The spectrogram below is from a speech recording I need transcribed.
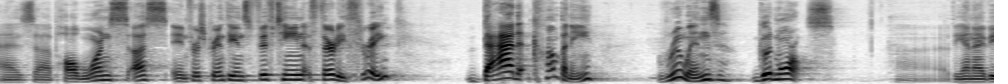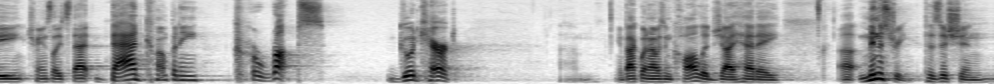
As uh, Paul warns us in 1 Corinthians 15 33, bad company ruins good morals. Uh, the NIV translates that bad company corrupts good character. Um, back when I was in college, I had a uh, ministry position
